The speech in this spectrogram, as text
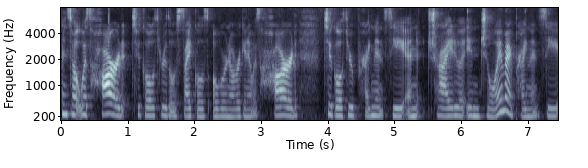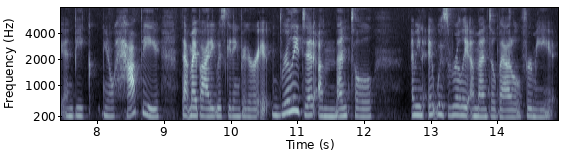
And so it was hard to go through those cycles over and over again. It was hard to go through pregnancy and try to enjoy my pregnancy and be, you know, happy that my body was getting bigger. It really did a mental, I mean, it was really a mental battle for me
